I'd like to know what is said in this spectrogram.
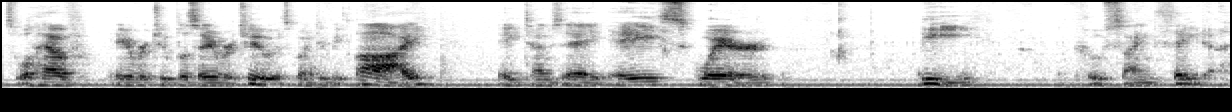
So we'll have A over 2 plus A over 2. It's going to be I a times a, a squared b cosine theta.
